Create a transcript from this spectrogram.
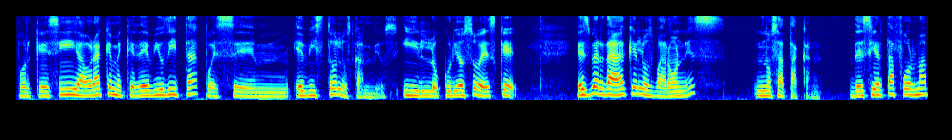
porque sí, ahora que me quedé viudita, pues em, he visto los cambios y lo curioso es que es verdad que los varones nos atacan, de cierta forma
